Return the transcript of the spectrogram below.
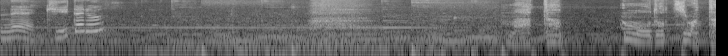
うんねえ聞いてる？また戻っちまった。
